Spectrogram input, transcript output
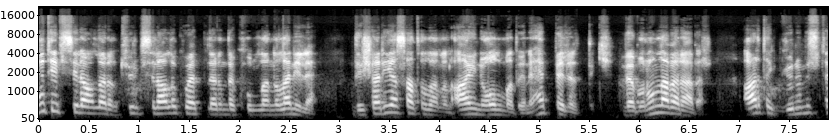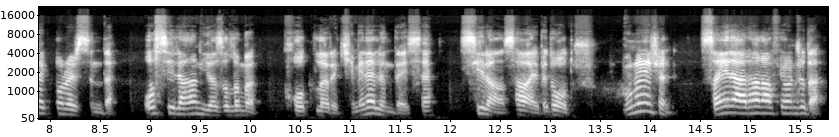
Bu tip silahların Türk Silahlı Kuvvetleri'nde kullanılan ile dışarıya satılanın aynı olmadığını hep belirttik. Ve bununla beraber artık günümüz teknolojisinde o silahın yazılımı, kodları kimin elindeyse silahın sahibi de odur. Bunun için Sayın Erhan Afyoncu da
